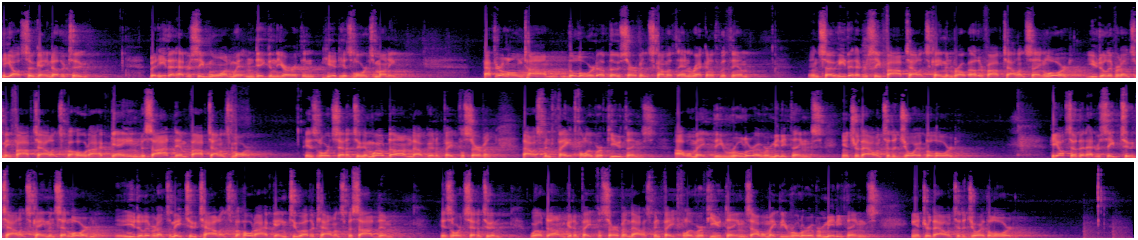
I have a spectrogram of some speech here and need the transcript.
he also gained other two. But he that had received one went and digged in the earth and hid his Lord's money. After a long time, the Lord of those servants cometh and reckoneth with them. And so he that had received five talents came and brought other five talents, saying, Lord, you delivered unto me five talents. Behold, I have gained beside them five talents more. His Lord said unto him, Well done, thou good and faithful servant. Thou hast been faithful over a few things. I will make thee ruler over many things. Enter thou into the joy of the Lord. He also that had received two talents came and said, Lord, you delivered unto me two talents. Behold, I have gained two other talents beside them. His Lord said unto him, Well done, good and faithful servant. Thou hast been faithful over a few things. I will make thee ruler over many things. Enter thou into the joy of the Lord.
